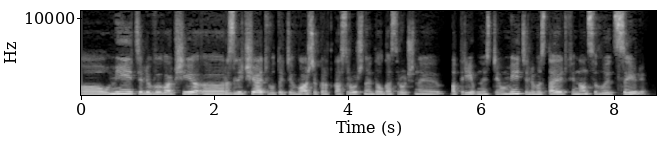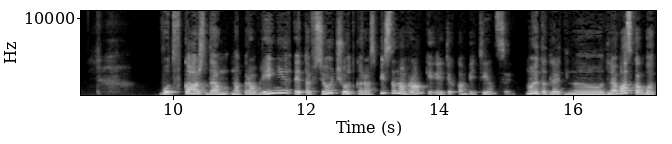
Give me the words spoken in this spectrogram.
умеете ли вы вообще э, различать вот эти ваши краткосрочные, долгосрочные потребности, умеете ли вы ставить финансовые цели. Вот в каждом направлении это все четко расписано в рамке этих компетенций. Ну, это для, для вас, как бы,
